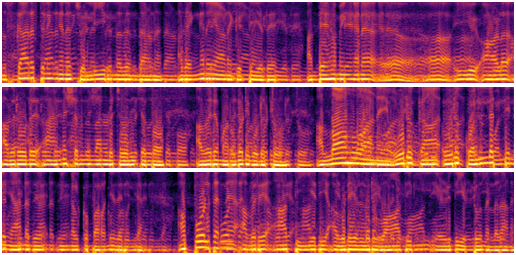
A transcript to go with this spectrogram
നിസ്കാരത്തിൽ ഇങ്ങനെ ചൊല്ലിയിരുന്നത് എന്താണ്? അതെങ്ങനെയാണ് കിട്ടിയത്? അദ്ദേഹം ഇങ്ങനെ ഈ ആൾ അവരോട് ആമശ്വരനോട് ചോദിച്ചപ്പോ അവർ മറുപടി കൊടുത്തു. അള്ളാഹുവാണ് ഒരു ഒരു കൊല്ലത്തിന് ഞാനത് നിങ്ങൾക്ക് പറഞ്ഞു തരില്ല. അപ്പോൾ തന്നെ അവർ ആ തീയതി അവിടെയുള്ള ഒരു വാതിൽ എഴുതിയിട്ടു എന്നുള്ളതാണ്.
